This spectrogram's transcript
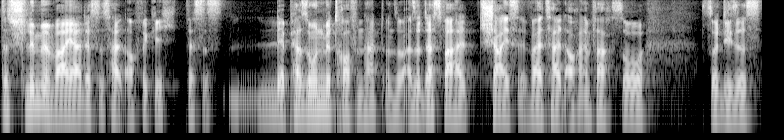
das Schlimme war ja, dass es halt auch wirklich, dass es eine Person betroffen hat und so. Also das war halt scheiße, weil es halt auch einfach so, so dieses,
